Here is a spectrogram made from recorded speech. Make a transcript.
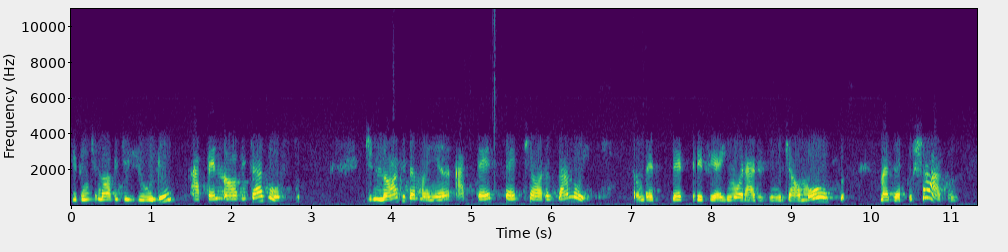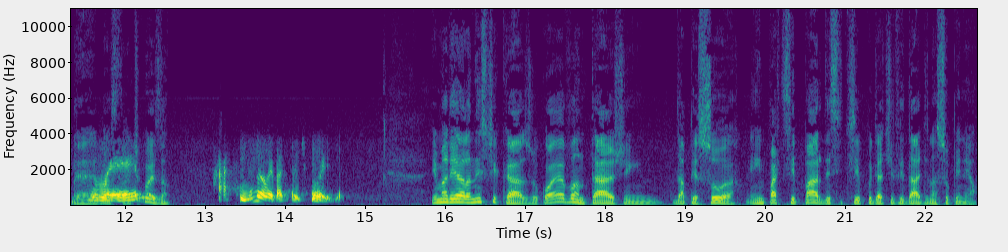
de 29 de julho até 9 de agosto, de 9 da manhã até 7 horas da noite. Então deve, deve prever aí um horáriozinho de almoço, mas é puxado. É não bastante é... coisa. Assim não, é bastante coisa. E Mariela, neste caso, qual é a vantagem da pessoa em participar desse tipo de atividade, na sua opinião?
